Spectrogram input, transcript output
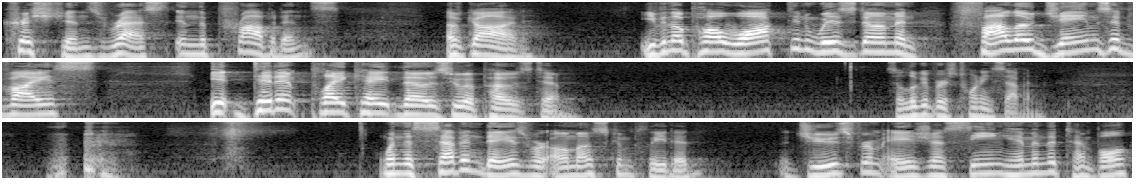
Christians rests in the providence of God. Even though Paul walked in wisdom and followed James' advice, it didn't placate those who opposed him. So look at verse 27. when the seven days were almost completed, the Jews from Asia, seeing him in the temple,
